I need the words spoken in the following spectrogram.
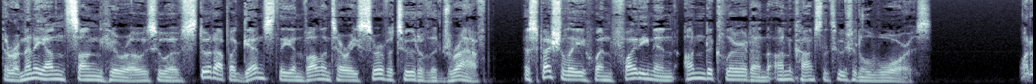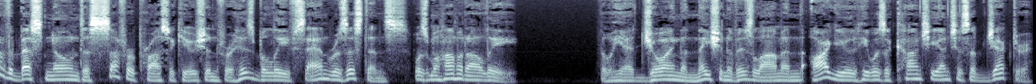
There are many unsung heroes who have stood up against the involuntary servitude of the draft, especially when fighting in undeclared and unconstitutional wars. One of the best known to suffer prosecution for his beliefs and resistance was Muhammad Ali. Though he had joined the Nation of Islam and argued he was a conscientious objector,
